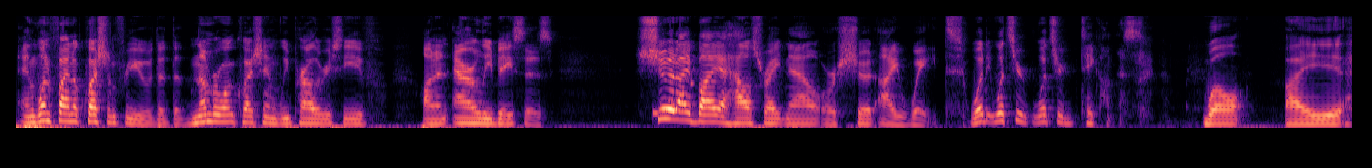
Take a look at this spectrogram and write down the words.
and one final question for you the, the number one question we probably receive on an hourly basis should i buy a house right now or should i wait? What what's your what's your take on this Well, I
